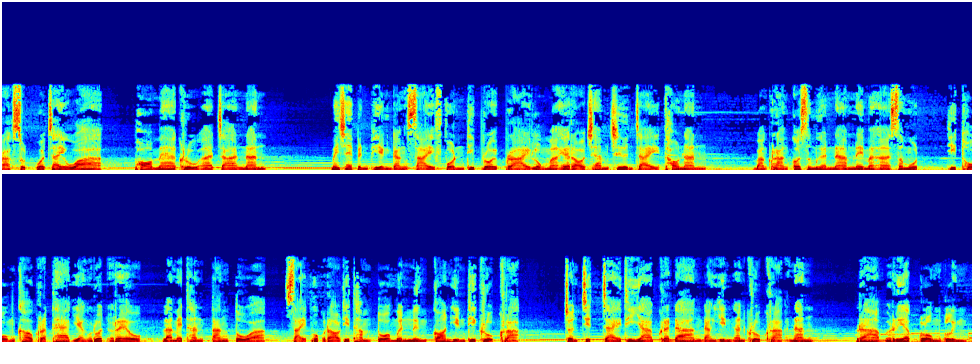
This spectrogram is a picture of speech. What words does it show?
รักสุดหัวใจว่า พ่อแม่ครูอาจารย์นั้น ไม่ใช่เป็นเพียงดั่งสายฝนที่โปรยปลายลงมาให้เราแช่มชื่นใจเท่านั้น บางครั้งก็เสมือนน้ำในมหาสมุทรที่โถมเข้ากระแทกอย่างรวดเร็ว และไม่ทันตั้งตัว ใส่พวกเราที่ทำตัวเหมือนหนึ่งก้อนหินที่ครุขระจนจิตใจที่หยาบกระด้างดังหินอันครุขระนั้น ราบเรียบกลมกลึงไป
